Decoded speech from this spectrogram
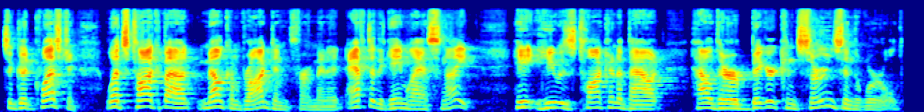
It's a good question. Let's talk about Malcolm Brogdon for a minute. After the game last night, he, he was talking about how there are bigger concerns in the world.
